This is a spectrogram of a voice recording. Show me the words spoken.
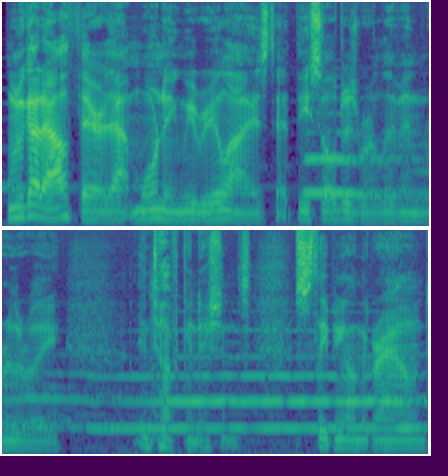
When we got out there that morning, we realized that these soldiers were living really, really in tough conditions, sleeping on the ground.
